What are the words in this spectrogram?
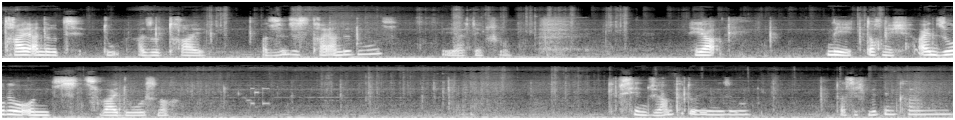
drei andere du also drei. Also sind es drei andere Duos? Ja, ich denke schon. Ja. Nee, doch nicht. Ein Solo und zwei Duos noch. Ein Jumpet oder irgendwie so? Dass ich mitnehmen kann?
